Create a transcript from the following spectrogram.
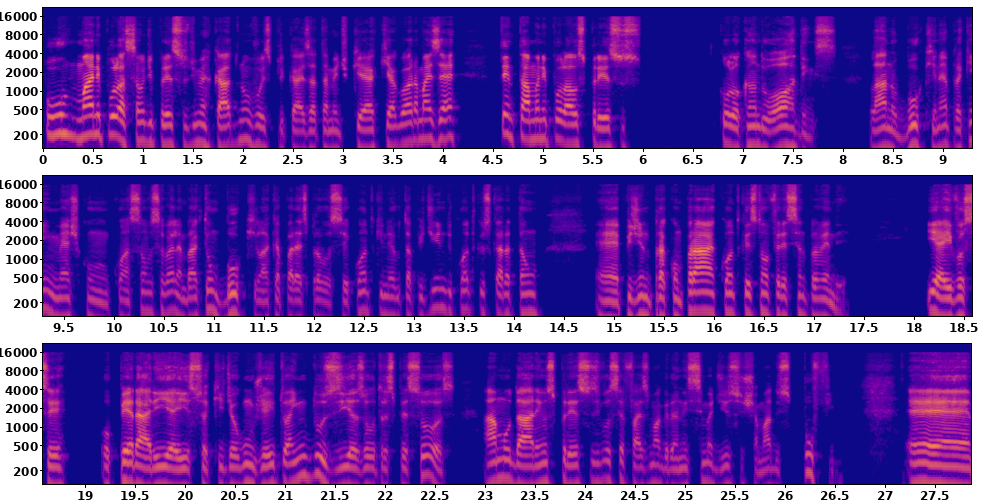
por manipulação de preços de mercado. Não vou explicar exatamente o que é aqui agora, mas é tentar manipular os preços colocando ordens lá no book, né? Para quem mexe com, com ação, você vai lembrar que tem um book lá que aparece para você quanto que o nego está pedindo e quanto que os caras estão é, pedindo para comprar, quanto que eles estão oferecendo para vender. E aí você operaria isso aqui de algum jeito a induzir as outras pessoas a mudarem os preços e você faz uma grana em cima disso, chamado spoofing. É,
